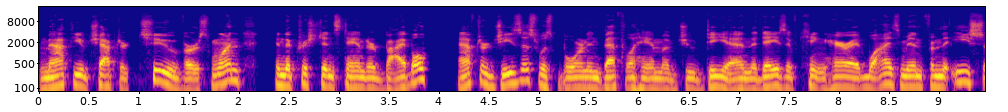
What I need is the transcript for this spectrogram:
Matthew chapter 2 verse 1 in the Christian Standard Bible. After Jesus was born in Bethlehem of Judea in the days of King Herod, wise men from the east,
